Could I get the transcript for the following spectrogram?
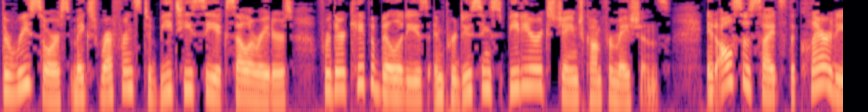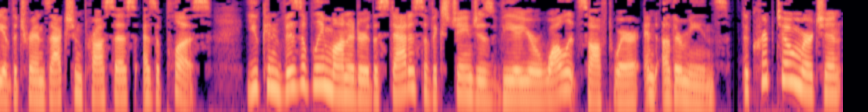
the resource makes reference to BTC accelerators for their capabilities in producing speedier exchange confirmations. It also cites the clarity of the transaction process as a plus. You can visibly monitor the status of exchanges via your wallet software and other means. The crypto merchant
